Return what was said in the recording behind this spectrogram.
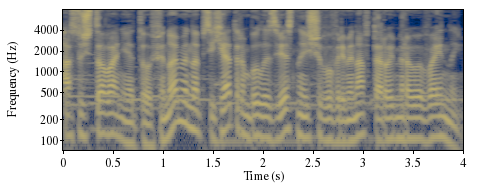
О существовании этого феномена психиатрам было известно еще во времена Второй мировой войны.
